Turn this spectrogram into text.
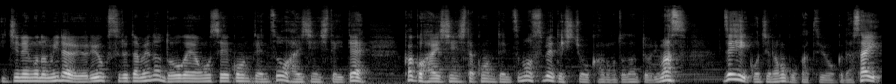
1年後の未来をより良くするための動画や音声コンテンツを配信していて過去配信したコンテンツも全て視聴可能となっております。ぜひこちらもご活用ください。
